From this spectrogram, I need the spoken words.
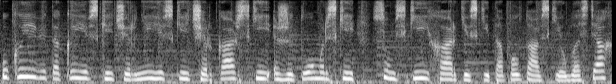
У Києві та Київській, Чернігівській, Черкашській, Житомирській, Сумській, Харківській та Полтавській областях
